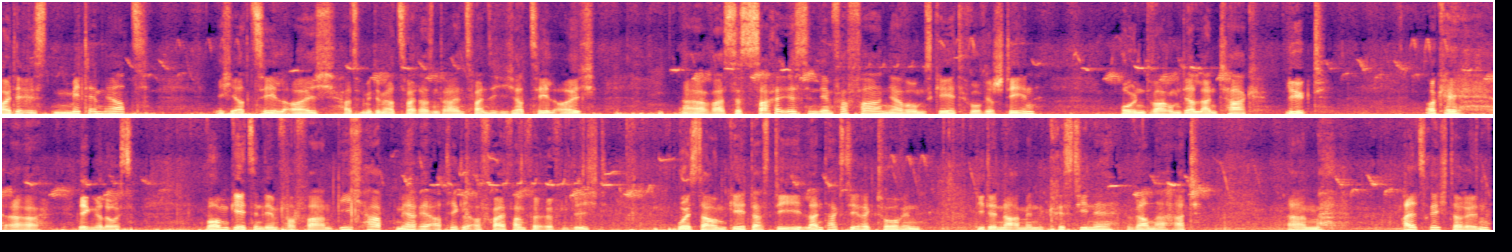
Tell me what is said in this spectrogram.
heute ist Mitte März. Ich erzähle euch, also Mitte März 2023, ich erzähle euch, äh, was das Sache ist in dem Verfahren, ja, worum es geht, wo wir stehen und warum der Landtag lügt. Okay, äh, legen wir los. Worum geht es in dem Verfahren? Ich habe mehrere Artikel auf Freifam veröffentlicht, wo es darum geht, dass die Landtagsdirektorin, die den Namen Christine Werner hat, ähm, als Richterin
